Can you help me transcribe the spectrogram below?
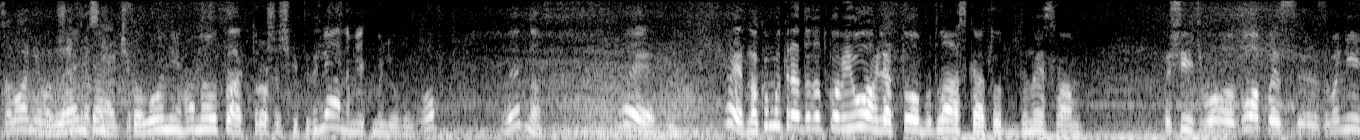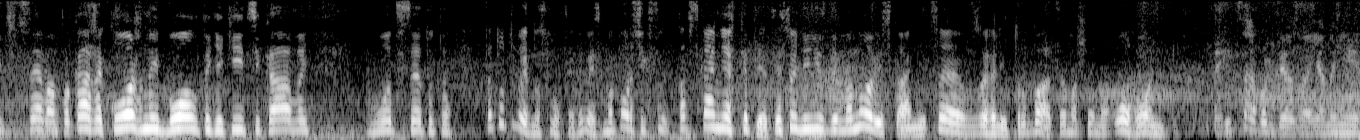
В салоні взагалі Біленька, в красавчик. салоні. А ми отак трошечки підглянемо, як ми любимо. Оп, видно? Видно. Видно. Кому треба додатковий огляд, то, будь ласка, тут Денис вам пишіть в, в опис, дзвоніть, все вам покаже. Кожний болтик, який цікавить. От все тут. Та тут видно, слухай, дивись, моторчик, та в сканіях капець. Я сьогодні їздив на новій скані, це взагалі труба, це машина огонь. Та і це бомбезно, я на ній.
